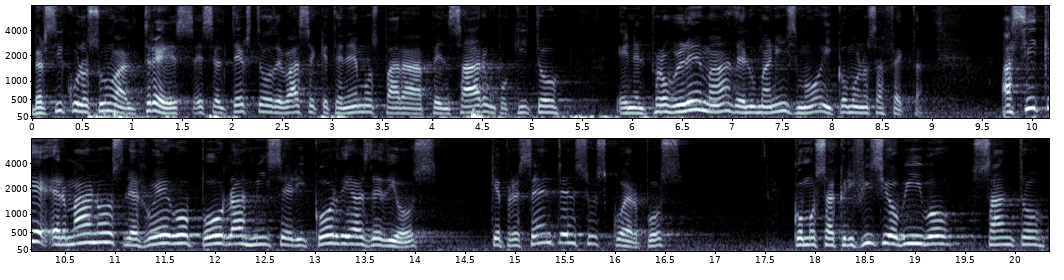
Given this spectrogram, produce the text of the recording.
versículos 1 al 3 es el texto de base que tenemos para pensar un poquito en el problema del humanismo y cómo nos afecta. Así que, hermanos, les ruego por las misericordias de Dios que presenten sus cuerpos como sacrificio vivo, santo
